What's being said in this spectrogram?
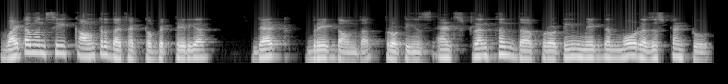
Vitamin C counter the effect of bacteria that break down the proteins and strengthen the protein, make them more resistant to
